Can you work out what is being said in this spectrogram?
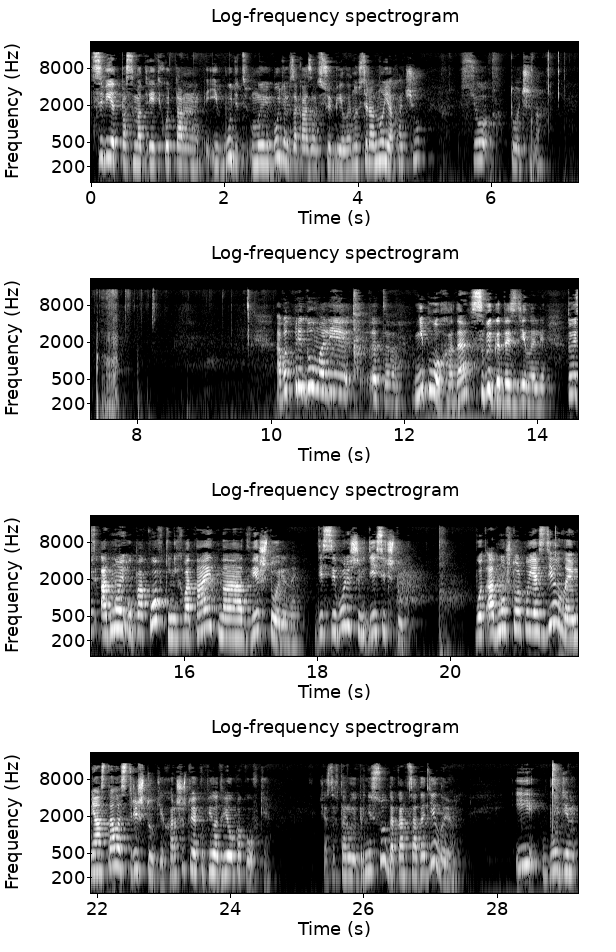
цвет посмотреть, хоть там и будет, мы будем заказывать все белое, но все равно я хочу все точно. А вот придумали это неплохо, да, с выгодой сделали. То есть одной упаковки не хватает на две шторины. Здесь всего лишь их 10 штук. Вот одну шторку я сделала, и у меня осталось три штуки. Хорошо, что я купила две упаковки. Сейчас я вторую принесу, до конца доделаю. И будем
